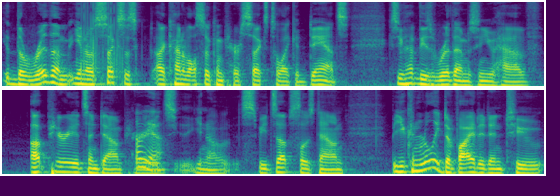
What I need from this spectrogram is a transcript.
the rhythm, you know, sex is, I kind of also compare sex to like a dance because you have these rhythms and you have up periods and down Oh, yeah. periods, you know, speeds up, slows down. But you can really divide it into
